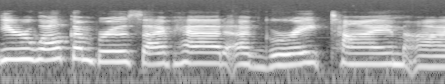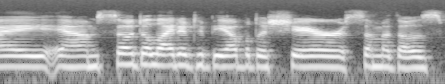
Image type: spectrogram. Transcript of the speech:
You're welcome, Bruce. I've had a great time. I am so delighted to be able to share some of those,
